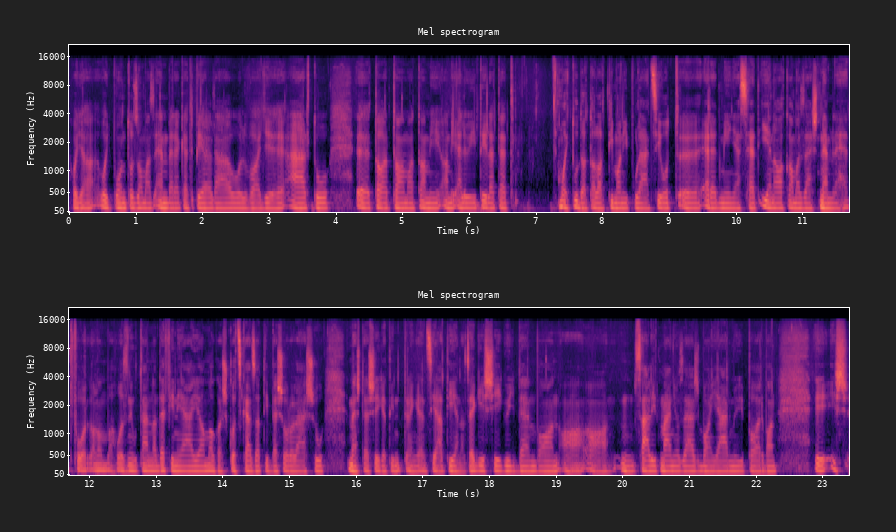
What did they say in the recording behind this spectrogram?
hogy, a, hogy pontozom az embereket például, vagy ártó ö, tartalmat, ami, ami előítéletet vagy tudatalatti manipulációt ö, eredményezhet. Ilyen alkalmazást nem lehet forgalomba hozni. Utána definiálja a magas kockázati besorolású mesterséget intelligenciát. Ilyen az egészségügyben van, a, a szállítmányozásban, járműiparban, és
